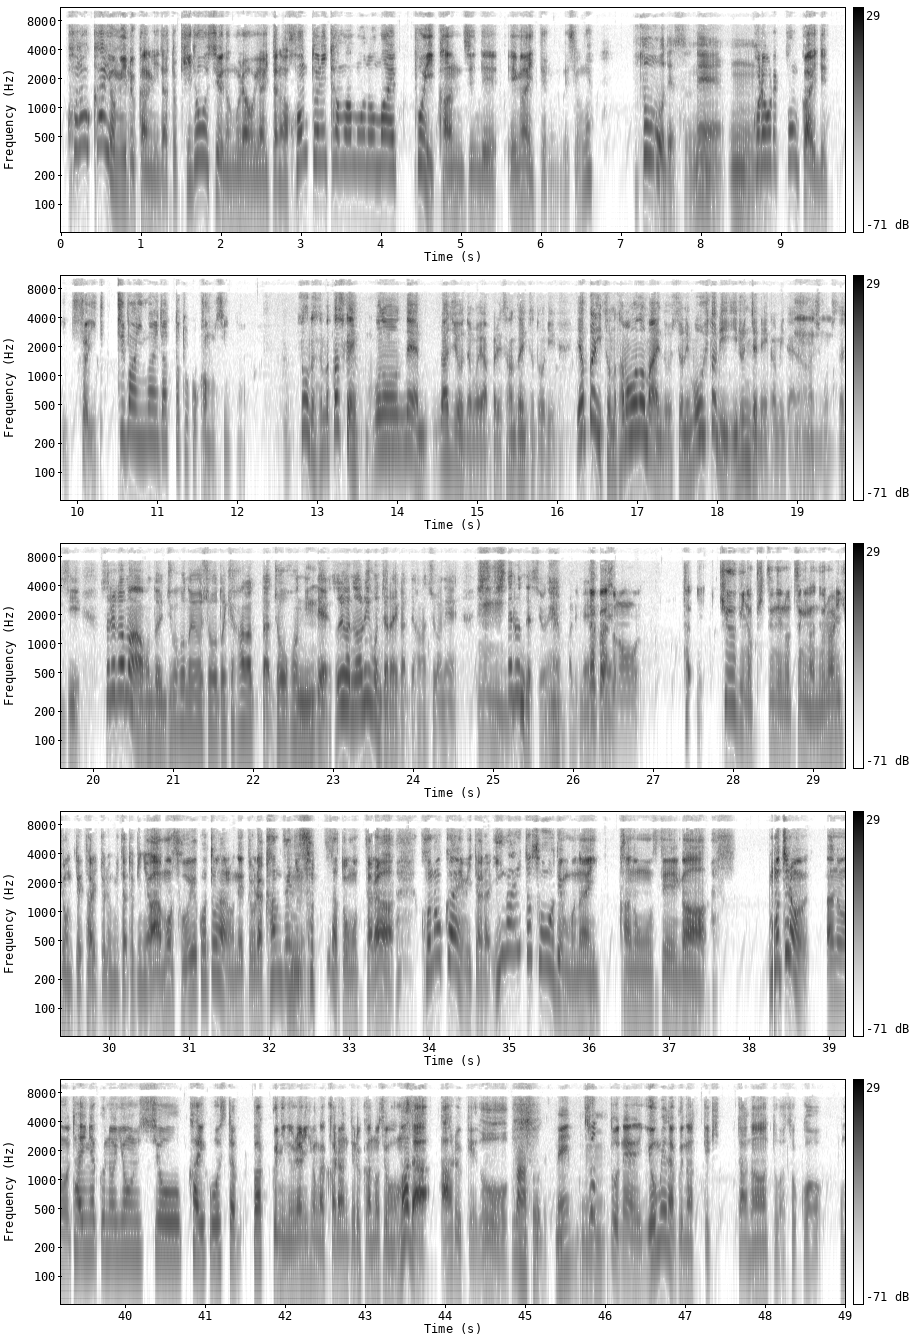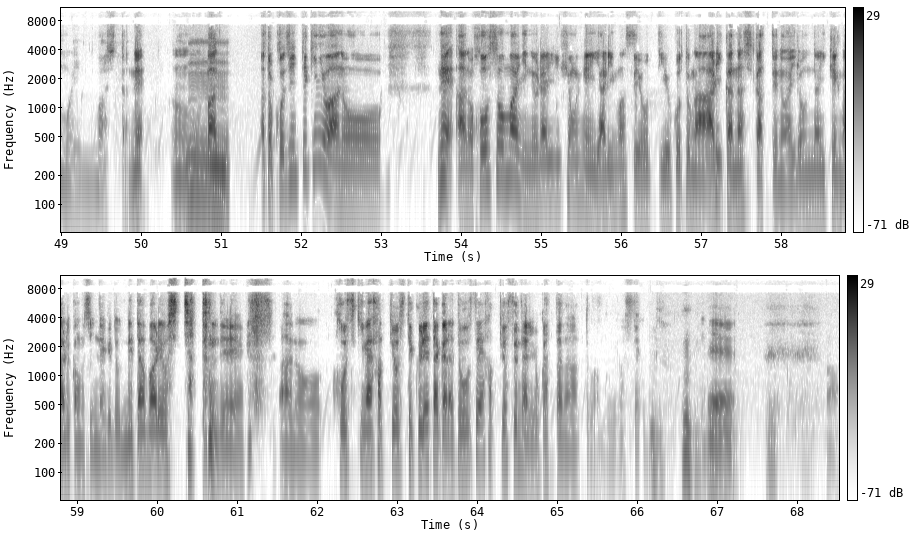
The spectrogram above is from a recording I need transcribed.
この回を見る限りだと、軌道州の村を焼いたのは、本当に賜物前っぽい感じで描いてるんですよね。そうですね。うん。これ俺今回で、実は一番意外だったとこかもしれない。そうですね。まあ、確かに、このね、ラジオでもやっぱり散々言った通り、やっぱりその卵の前の後ろにもう一人いるんじゃねえかみたいな話もしたし、それがまあ本当に地獄の幼少を解き放った張本人で、それがノリホンじゃないかって話はね、してるんですよね、やっぱりね。だからその、キュービの狐の次がヌラリヒョンってタイトル見たときに、ああ、もうそういうことなのねって、俺は完全にそっちだと思ったら、この回見たら意外とそうでもない可能性が、もちろん、あの、大逆の4勝を解放したバックにヌラリヒョンが絡んでる可能性もまだあるけど、まあそうですね。うんちょっとね、読めなくなってきたなとはそこは思いましたね。うん。うん、まあ、あと個人的には、あのーね、あの、放送前にぬらりひょん編やりますよっていうことがありかなしかっていうのはいろんな意見があるかもしれないけど、ネタバレを知っちゃったんで、あの、公式が発表してくれたから、どうせ発表するならよかったなとは思いましたけどね。うん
